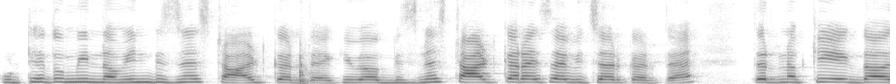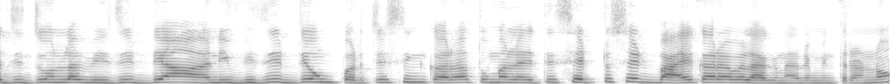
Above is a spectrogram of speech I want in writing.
कुठे तुम्ही नवीन बिझनेस स्टार्ट करताय किंवा बिझनेस स्टार्ट करायचा विचार करताय तर नक्की एकदा अजित व्हिजिट द्या आणि व्हिजिट देऊन पर्चेसिंग करा. तुम्हाला इथे सेट टू सेट बाय करावं लागणार आहे मित्रांनो.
